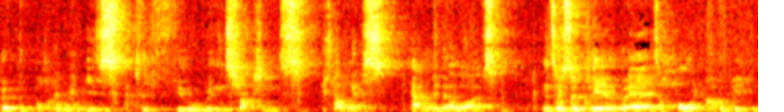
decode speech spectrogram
But the Bible is actually filled with instructions telling us how to live our lives. And it's also clear that we're to hold other people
